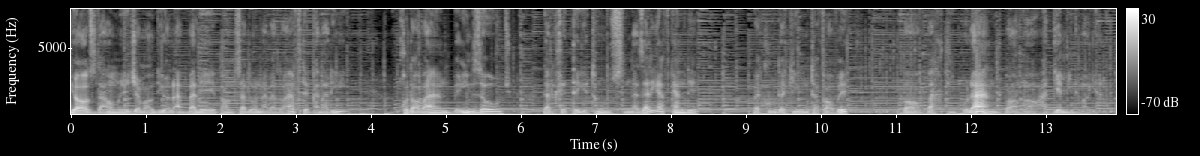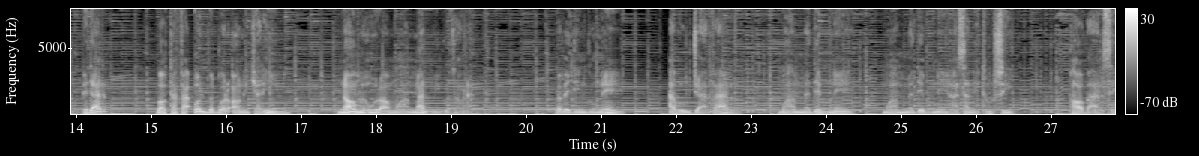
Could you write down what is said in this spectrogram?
یازدهم جمادی الاول 597 قمری خداوند به این زوج در خطه توس نظری افکنده و کودکی متفاوت با بختی بلند با آنها هدیه می نماید. پدر با تفعل به قرآن کریم نام او را محمد می‌گذارد و به گونه ابو جعفر محمد ابن محمد ابن حسن توسی پا به عرصه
